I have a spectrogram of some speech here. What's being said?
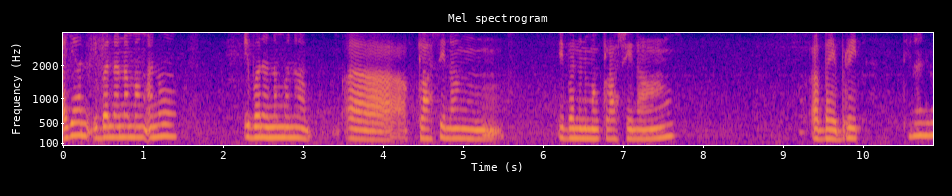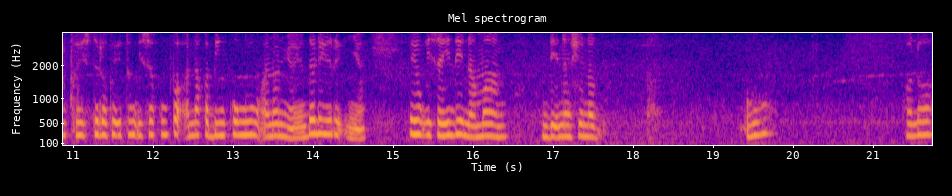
Ayan, iba na namang, ano, iba na naman na, ah, klase ng Iba na namang klase ng ah, vibrate. Tingnan nyo guys, talaga itong isa kong pa, nakabingkong yung ano niya, yung daliri niya. Ay, yung isa, hindi naman. Hindi na siya nag... Oh. Hala.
